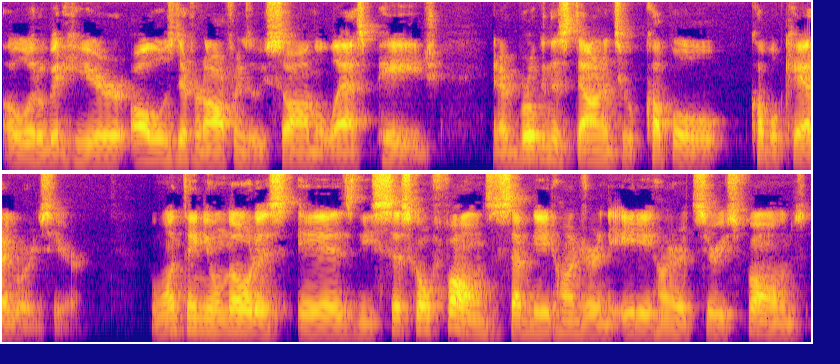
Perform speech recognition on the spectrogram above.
a little bit here, all those different offerings that we saw on the last page, and I've broken this down into a couple couple categories here. One thing you'll notice is the Cisco phones, the 7800 and the 8800 series phones,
